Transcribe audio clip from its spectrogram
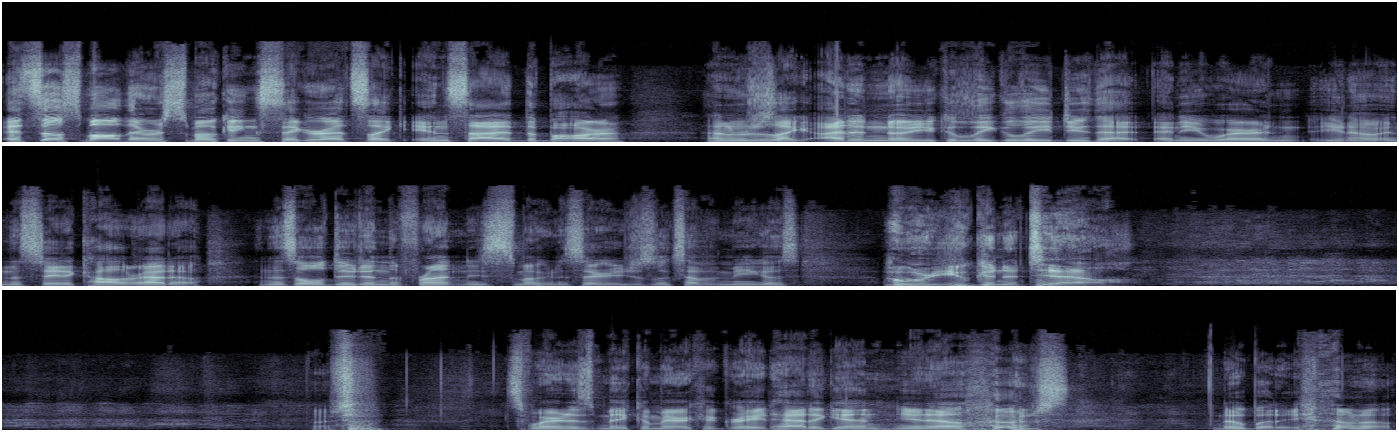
it's so small they were smoking cigarettes like inside the bar. And I was like, I didn't know you could legally do that anywhere in, you know, in the state of Colorado. And this old dude in the front, and he's smoking a cigarette, he just looks up at me and goes, Who are you gonna tell? He's wearing his Make America Great hat again, you know? just, nobody. I don't know.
